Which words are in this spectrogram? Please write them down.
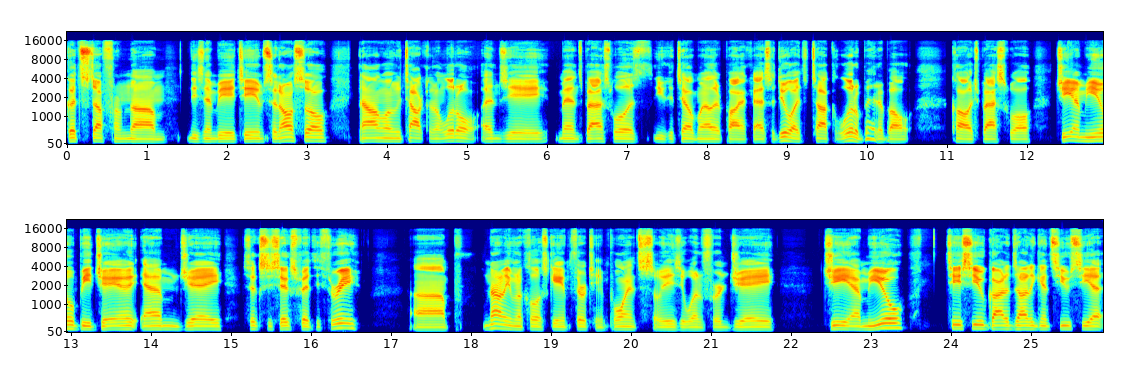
good stuff from um, these NBA teams. And also, now I'm going to be talking a little NCAA men's basketball. As you can tell my other podcast, I do like to talk a little bit about college basketball. GMU beat JMJ 66 53. Uh, not even a close game, 13 points. So easy win for J GMU. TCU got it done against UC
